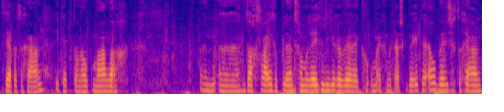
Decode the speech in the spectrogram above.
verder te gaan. Ik heb dan ook maandag een dag vrij gepland van mijn reguliere werk om echt met SKBKL bezig te gaan.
